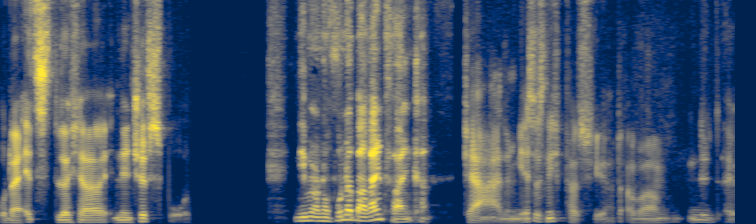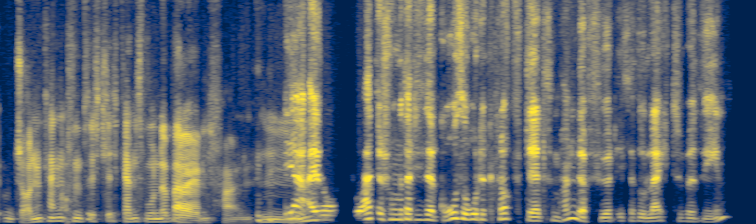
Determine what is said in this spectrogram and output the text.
oder ätzt Löcher in den Schiffsboot. In die man auch noch wunderbar reinfallen kann. Tja, also mir ist es nicht passiert, aber äh, John kann offensichtlich ganz wunderbar einfallen. Mhm. Ja, also du hast ja schon gesagt, dieser große rote Knopf, der zum Handler führt, ist ja so leicht zu übersehen.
